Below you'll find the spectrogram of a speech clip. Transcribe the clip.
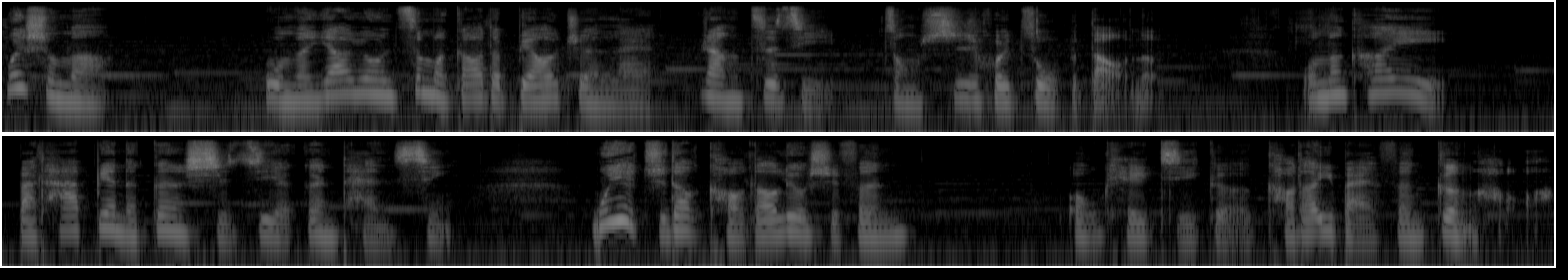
为什么我们要用这么高的标准来让自己？总是会做不到呢。我们可以把它变得更实际、更弹性。我也知道考到六十分，OK 及格；考到一百分更好啊。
